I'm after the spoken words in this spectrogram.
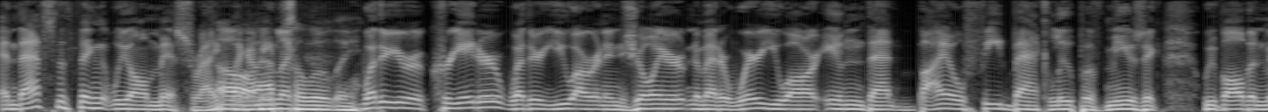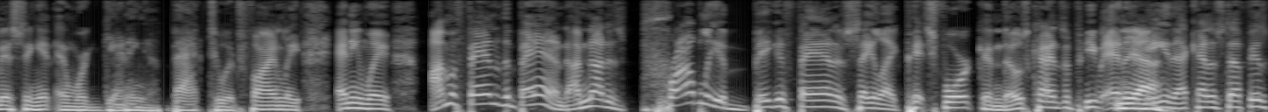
And that's the thing that we all miss, right? Oh, absolutely. like whether you're a creator, whether you are an enjoyer, no matter where you are in that biofeedback loop of music, we've all been missing it and we're getting back to it finally. Anyway, I'm a fan of the band. I'm not as probably a big a fan as say like Pitchfork and those kinds of people, NME, Yeah. that kind of stuff is,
